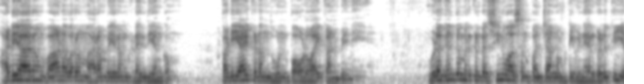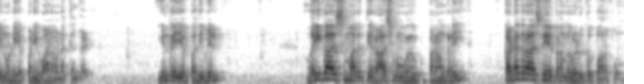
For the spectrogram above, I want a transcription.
அடியாரும் வானவரும் அறம்பெயரும் கிடந்தியங்கும். படியாய் கிடந்து உன் பவளவாய் காண்பேனே. உலகெங்கும் இருக்கின்ற சீனிவாசன் பஞ்சாங்கம் டிவி நேர்களுக்கு என்னுடைய பணிவான வணக்கங்கள். இன்றைய பதிவில் வைகாசி மாதத்திய ராசி பலன்களை கடகராசிலே பிறந்தவர்களுக்கு பார்ப்போம்.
